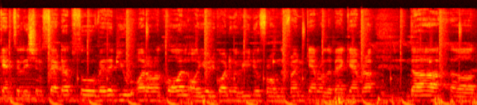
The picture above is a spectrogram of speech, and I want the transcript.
cancellation setup. So whether you are on a call or you're recording a video from the front camera or the back camera, the uh,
